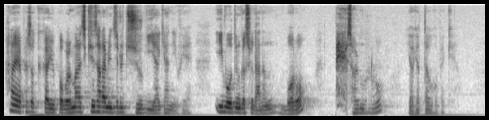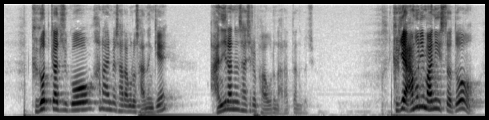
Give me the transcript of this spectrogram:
하나님 앞에서 그가 율법을 얼마나 지킨 사람인지를 쭉 이야기한 이후에 이 모든 것을 나는 뭐로 배설물로 여겼다고 고백해요. 그것 가지고 하나님의 사람으로 사는 게 아니라는 사실을 바울은 알았다는 거죠. 그게 아무리 많이 있어도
